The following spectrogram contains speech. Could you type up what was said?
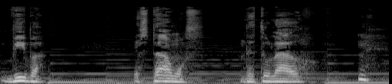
Viva. Estamos de tu lado.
